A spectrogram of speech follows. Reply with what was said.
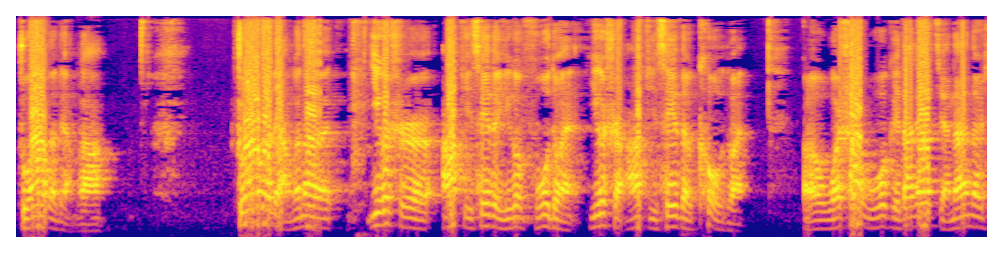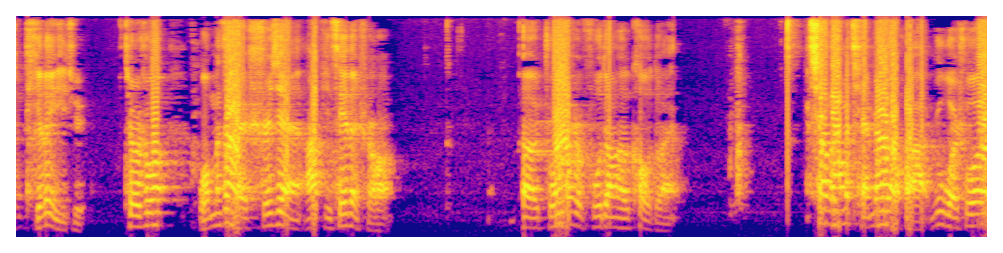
主要的两个啊。主要的两个呢，一个是 RPC 的一个服务端，一个是 RPC 的客户端。呃，我上午给大家简单的提了一句，就是说我们在实现 RPC 的时候，呃，主要是服务端和客户端。像咱们前边的话，如果说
